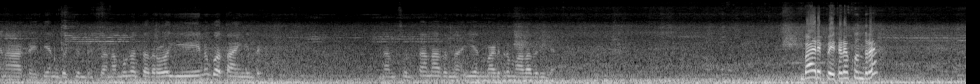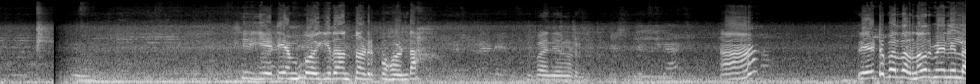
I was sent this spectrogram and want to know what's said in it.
ಏನು ಆಗೈತಿ ಏನು ಗೊತ್ತಿಲ್ಲರಿಪ್ಪ ನಮಗಂತ ಅದ್ರೊಳಗೆ ಏನೂ ಗೊತ್ತಾಗಿಲ್ಲ ರೀ ನಮ್ಮ ಸುಲ್ತಾನ ಅದನ್ನು ಏನು ಮಾಡಿದ್ರು ಮಾಡೋದ್ರೀಗ ಬಾರಿಪ್ಪ ಈ ಕಡೆ ಕುಂದ್ರೆ. ಈಗ ಎ ಟಿ ಎಮ್ಗೆ ಹೋಗಿದ ಅಂತ ನೋಡ್ರಿಪ್ಪ ಹೊಂಡ. ಬಂದಿ ನೋಡ್ರಿ. ಹಾಂ ರೇಟ್ ಬರ್ದಾರ ಅದ್ರ ಮೇಲಿಲ್ಲ?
